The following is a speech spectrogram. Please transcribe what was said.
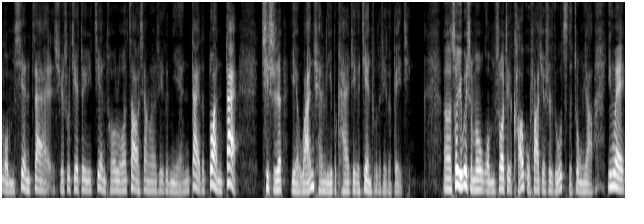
我们现在学术界对于犍陀罗造像的这个年代的断代，其实也完全离不开这个建筑的这个背景。呃，所以为什么我们说这个考古发掘是如此的重要？因为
